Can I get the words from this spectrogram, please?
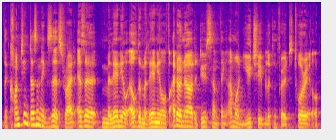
the content doesn't exist, right? As a millennial, elder millennial, if I don't know how to do something, I'm on YouTube looking for a tutorial.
